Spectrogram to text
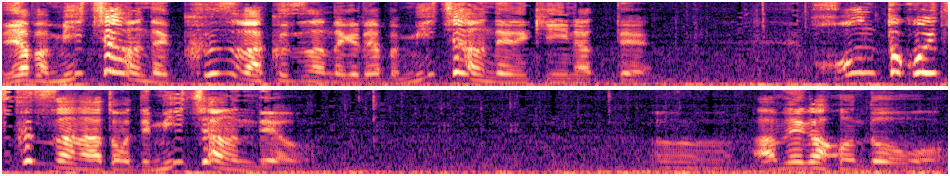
やっぱ見ちゃうんだよクズはクズなんだけどやっぱ見ちゃうんだよね気になってほんとこいつクズだなと思って見ちゃうんだようん雨が本どう。も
